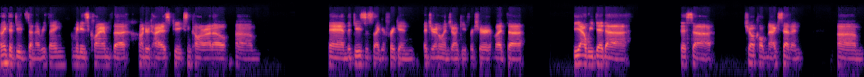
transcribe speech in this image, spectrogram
I think the dude's done everything. I mean, he's climbed the hundred highest peaks in Colorado, um, and the dude's just like a freaking adrenaline junkie for sure. But uh, yeah, we did uh, this uh, trail called Mag Seven. Um,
